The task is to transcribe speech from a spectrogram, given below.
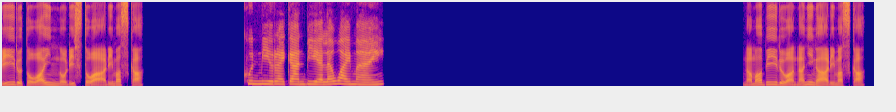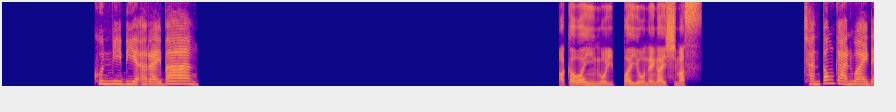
ビールとワインのリストはありますか คุณมีรายการเบียร์และไวน์ไหม 生ビールは何がありますか คุณมีเบียร์อะไรบ้าง 赤ワインを一杯お願いします。 ฉันต้องการไวน์แด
